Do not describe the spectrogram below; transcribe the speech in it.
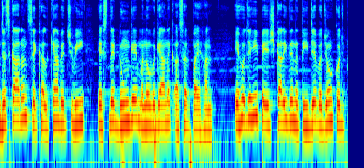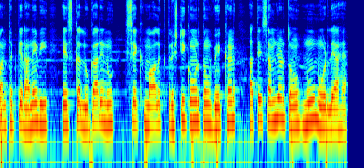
ਜਿਸ ਕਾਰਨ ਸਿੱਖ ਹਲਕਿਆਂ ਵਿੱਚ ਵੀ ਇਸ ਦੇ ਡੂੰਘੇ ਮਨੋਵਿਗਿਆਨਕ ਅਸਰ ਪਏ ਹਨ। ਇਹੋ ਜਿਹੀ ਪੇਸ਼ਕਾਰੀ ਦੇ ਨਤੀਜੇ ਵਜੋਂ ਕੁਝ ਪੰਥਕ ਧਿਰਾਂ ਨੇ ਵੀ ਇਸ ਘੱਲੂਕਾਰੇ ਨੂੰ ਸਿੱਖ ਮੌਲਿਕ ਦ੍ਰਿਸ਼ਟੀਕੋਣ ਤੋਂ ਵੇਖਣ ਅਤੇ ਸਮਝਣ ਤੋਂ ਮੂੰਹ ਮੋੜ ਲਿਆ ਹੈ।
